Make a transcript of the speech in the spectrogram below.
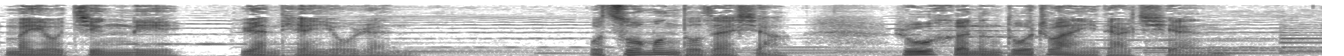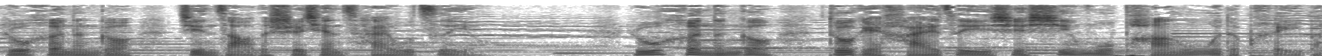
没有精力怨天尤人。我做梦都在想，如何能多赚一点钱，如何能够尽早的实现财务自由。如何能够多给孩子一些心无旁骛的陪伴？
